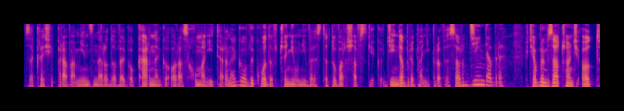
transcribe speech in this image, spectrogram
w zakresie prawa międzynarodowego, karnego oraz humanitarnego, wykładowczyni Uniwersytetu Warszawskiego. Dzień dobry Pani profesor. Dzień dobry. Chciałbym zacząć od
